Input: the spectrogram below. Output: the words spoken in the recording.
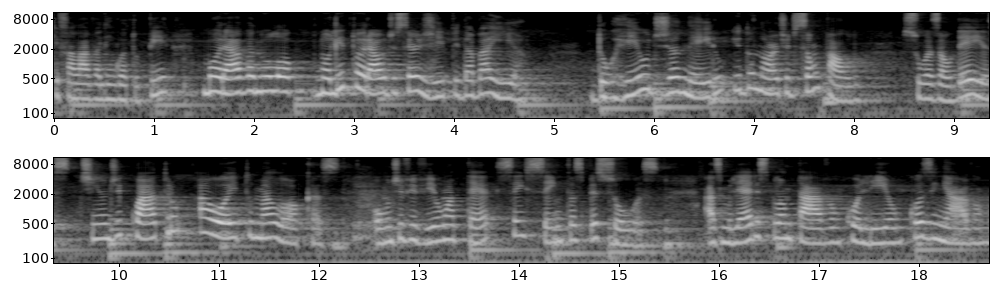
que falava a língua tupi, morava no, no litoral de Sergipe, da Bahia do Rio de Janeiro e do norte de São Paulo. Suas aldeias tinham de quatro a oito malocas, onde viviam até 600 pessoas. As mulheres plantavam, colhiam, cozinhavam,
